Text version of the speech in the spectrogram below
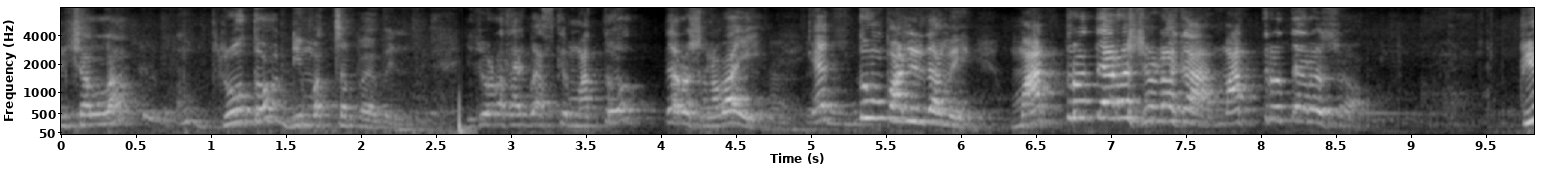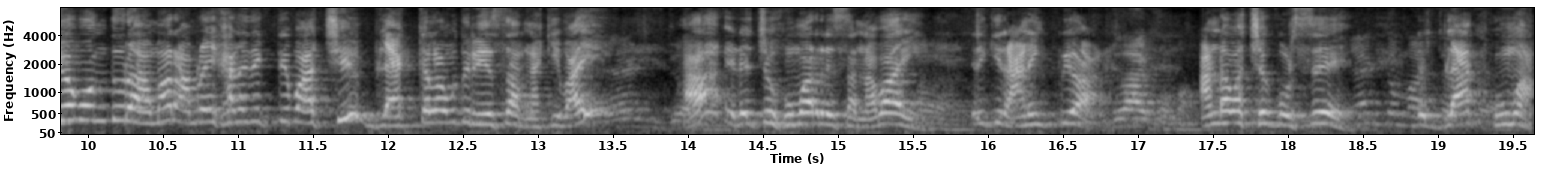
ইনশাল্লাহ খুব দ্রুত ডিম বাচ্চা পাবেন। জোড়া থাকবে আজকে মাত্র তেরোশো না ভাই? একদম পানির দামে মাত্র তেরোশো টাকা মাত্র তেরোশো। প্রিয় বন্ধুরা আমার আমরা এখানে দেখতে পাচ্ছি ব্ল্যাক কালার মধ্যে রেসার নাকি ভাই? হ্যাঁ এটা হচ্ছে হুমার রেসার না ভাই? এটা কি রানিং ব্ল্যাক আন্ডা বাচ্চা করছে? ব্ল্যাক হুমা।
